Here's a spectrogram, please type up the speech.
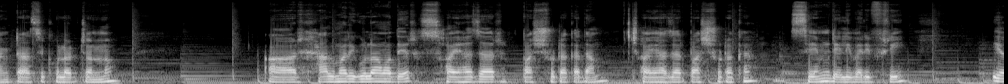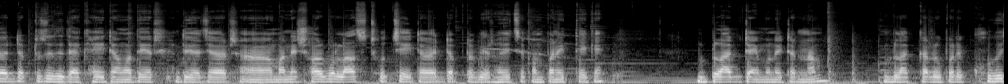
আংটা আছে খোলার জন্য। আর আলমারিগুলো আমাদের ছয় হাজার পাঁচশো টাকা দাম ছয় হাজার পাঁচশো টাকা। সেম ডেলিভারি ফ্রি এই অ্যাডাপ্টার যদি দেখায় এটা আমাদের দুই হাজার মানে সর্বলাস্ট হচ্ছে, এটা অ্যাডাপ্টার বের হয়েছে কোম্পানির থেকে। ব্ল্যাক ডায়মন্ড এটার নাম। ব্ল্যাক কালার উপরে খুবই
